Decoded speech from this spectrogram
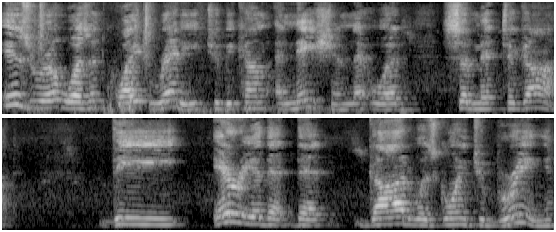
Israel wasn't quite ready to become a nation that would submit to God. The area that, that God was going to bring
